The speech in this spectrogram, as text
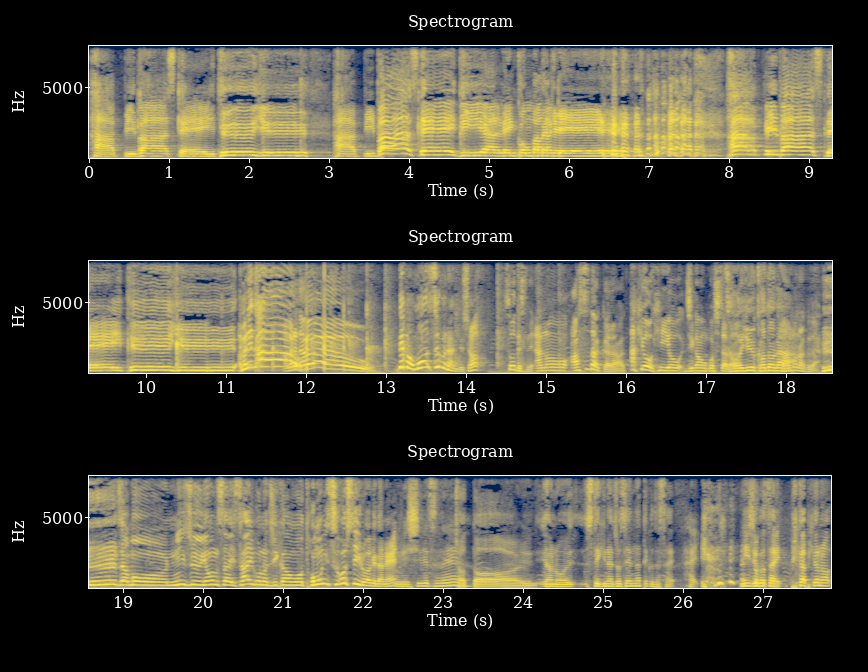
ハッピーバースデー to you. ハッピーバースデーディアレンコン畑ハッピーバースデー to you. おめでとう! おめでとう!でももうすぐなんでしょ？そうですね。あのー明日だから今日日を時間を越したらそういうことだ。間もなくだ。えー、じゃあもう24歳最後の時間を共に過ごしているわけだね。嬉しいですね。ちょっとあの素敵な女性になってください。はい。25歳ピカピカの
